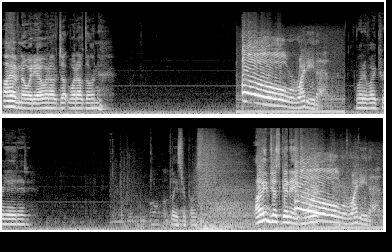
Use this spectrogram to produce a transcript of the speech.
I have no idea what I've what I've done. Alrighty then. What have I created? Please repost. I'm just gonna ignore- Alrighty then.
